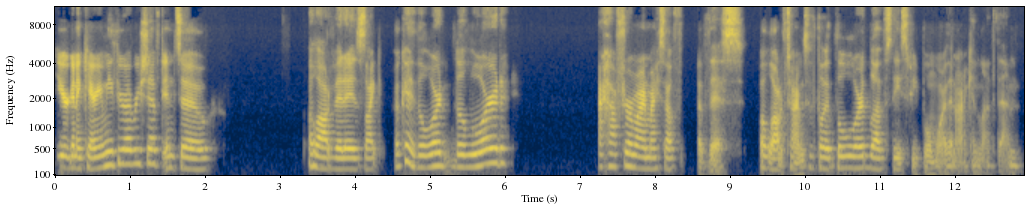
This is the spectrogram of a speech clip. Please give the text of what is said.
you're going to carry me through every shift. And so a lot of it is like, okay, the Lord, the Lord, I have to remind myself of this a lot of times. The, the Lord loves these people more than I can love them.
